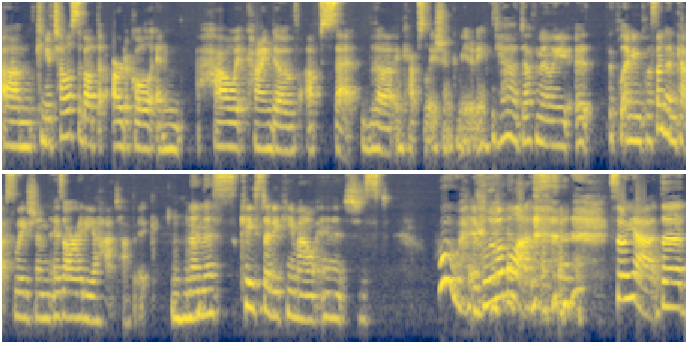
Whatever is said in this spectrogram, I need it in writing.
Um, can you tell us about the article and how it kind of upset the encapsulation community? Yeah, definitely. It. I mean, placenta encapsulation is already a hot topic, and then this case study came out, and it's just, whoo! It blew up a lot. so yeah, the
